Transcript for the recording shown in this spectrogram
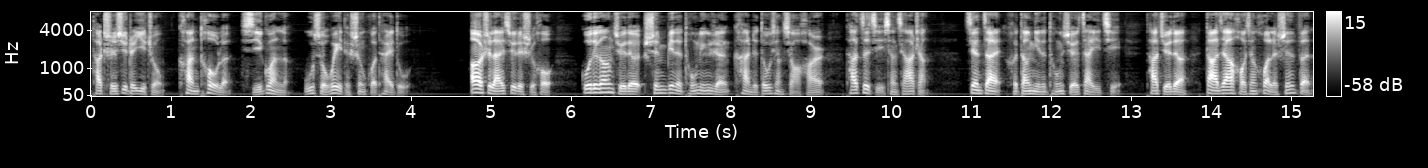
他持续着一种看透了、习惯了、无所谓的生活态度。”二十来岁的时候，郭德纲觉得身边的同龄人看着都像小孩，他自己像家长。现在和当年的同学在一起，他觉得大家好像换了身份。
